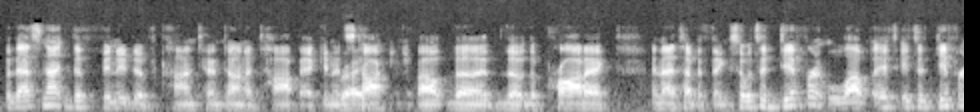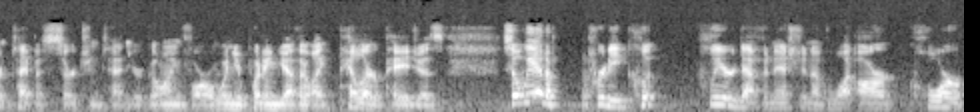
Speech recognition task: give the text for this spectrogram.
but that's not definitive content on a topic, and it's right. talking about the, the the product and that type of thing. So it's a different level. It's, it's a different type of search intent you're going for when you're putting together like pillar pages. So we had a pretty cl- clear definition of what our core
